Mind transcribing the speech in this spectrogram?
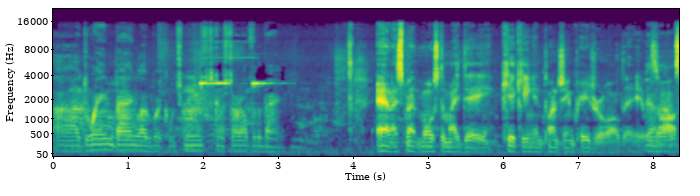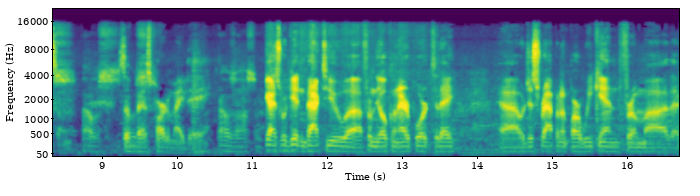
uh, Duane Bang Ludwig, which means it's going to start off with a bang. And I spent most of my day kicking and punching Pedro all day. It was yeah, that awesome. Was, that was it's the was, best part of my day. That was awesome. Guys, we're getting back to you uh, from the Oakland airport today. Uh, we're just wrapping up our weekend from uh, the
